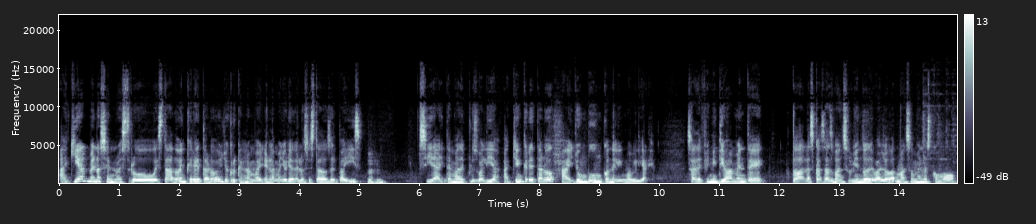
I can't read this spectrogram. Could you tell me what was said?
Aquí, al menos en nuestro estado, en Querétaro, yo creo que en la, en la mayoría de los estados del país, sí hay tema de plusvalía. Aquí en Querétaro hay un boom con el inmobiliario. O sea, definitivamente todas las casas van subiendo de valor, más o menos como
